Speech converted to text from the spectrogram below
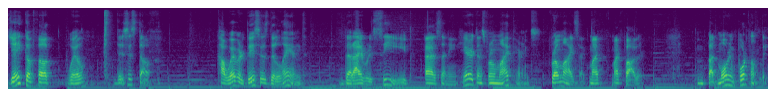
Jacob thought, well, this is tough. However, this is the land that I received as an inheritance from my parents, from Isaac, my, my father. But more importantly,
